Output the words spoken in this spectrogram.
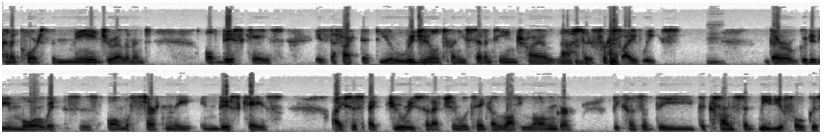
and of course, the major element of this case is the fact that the original 2017 trial lasted for five weeks. Mm. There are going to be more witnesses, almost certainly in this case. I suspect jury selection will take a lot longer because of the, the constant media focus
